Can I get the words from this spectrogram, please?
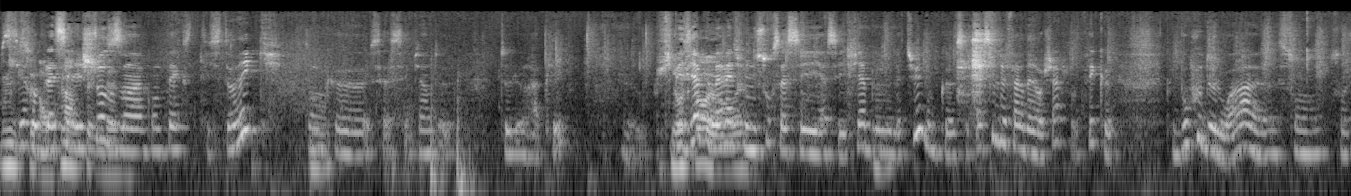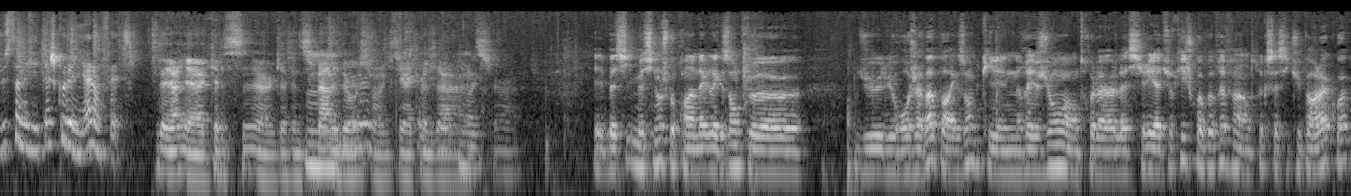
Oui, c'est replacer les choses dans un contexte historique. Donc euh, ça c'est bien de, de le rappeler. Je Wikipédia peut même euh, être ouais. une source assez, assez fiable là-dessus, donc euh, c'est facile de faire des recherches sur le fait que, que beaucoup de lois euh, sont, sont juste un héritage colonial en fait. D'ailleurs, il y a Kelsey euh, qui a fait une super Mhm. vidéo sur XY Media Ouais. là-dessus. Et bah si, mais sinon je peux prendre un- l'exemple euh, du, du Rojava par exemple, qui est une région entre la, la Syrie et la Turquie, je crois à peu près, enfin un truc ça se situe par là quoi.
